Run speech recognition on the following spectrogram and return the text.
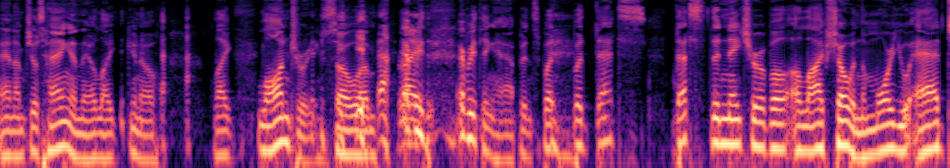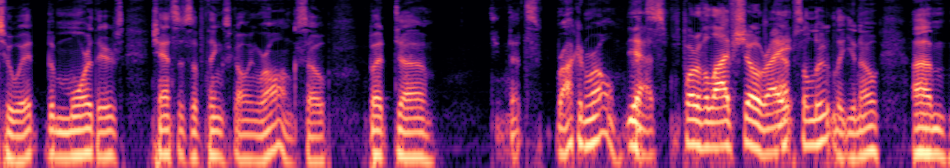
and I'm just hanging there like you know, like laundry. So um, Yeah, right. everything everything happens, but but that's that's the nature of a, a live show, and the more you add to it, the more there's chances of things going wrong. So, but uh, that's rock and roll. yeah, That's- it's part of a live show, right? Absolutely. You know, um,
